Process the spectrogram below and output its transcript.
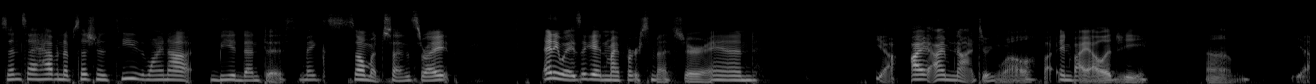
since I have an obsession with teeth, why not be a dentist? Makes so much sense, right? Anyways, again, my first semester and yeah, I I'm not doing well in biology. Um, yeah.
